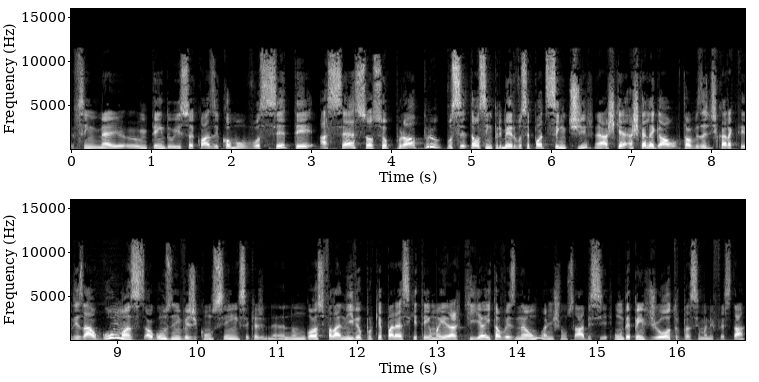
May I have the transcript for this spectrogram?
assim, né, eu entendo isso, é quase como você ter acesso ao seu próprio. Você, então, assim, primeiro, você pode sentir, né? Acho que, é- acho que é legal, talvez, a gente caracterizar algumas, alguns níveis de consciência. Que a gente, eu não gosto de falar nível porque parece que tem uma hierarquia e talvez não. A gente não sabe se um depende de outro para se manifestar.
